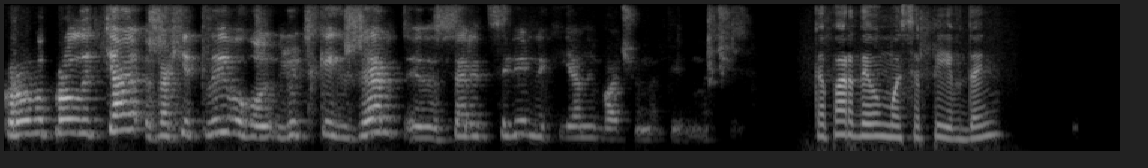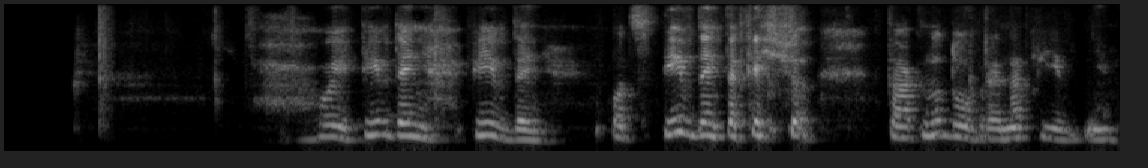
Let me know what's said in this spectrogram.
Кровопролиття жахітливого людських жертв серед цивільних я не бачу на півночі. Тепер дивимося південь. Ой, південь, південь. От з південь такий, що так, ну добре, на півдні.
